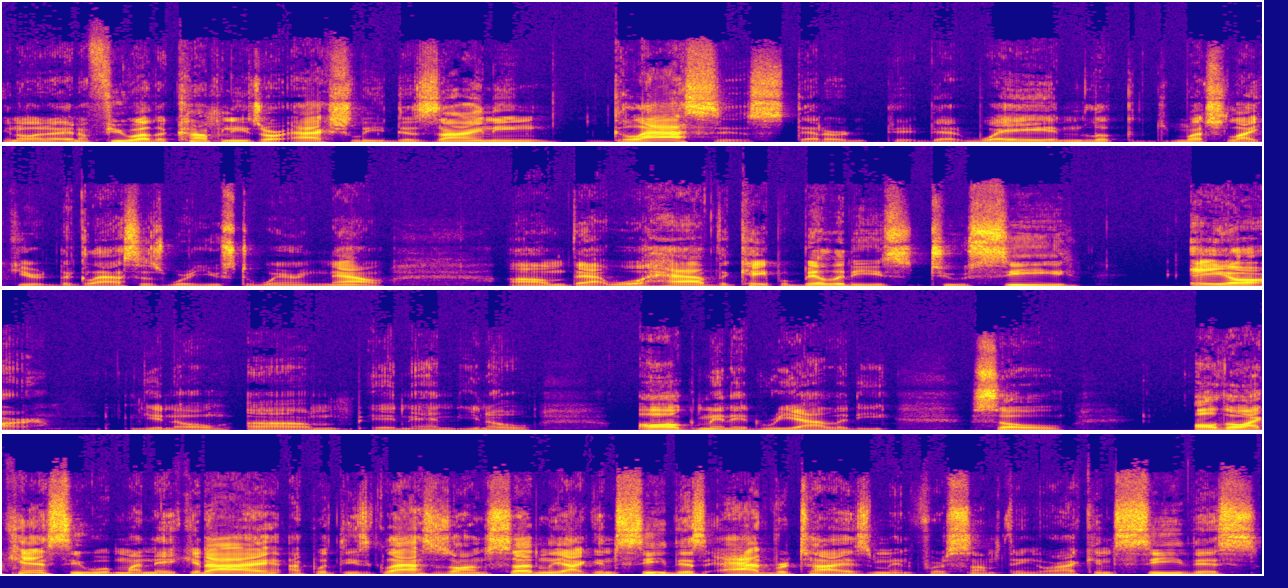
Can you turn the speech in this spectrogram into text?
you know, and, and, a few other companies are actually designing glasses that are that weigh and look much like your the glasses we're used to wearing now, um, that will have the capabilities to see AR, you know, um, and and you know, augmented reality. So although I can't see with my naked eye, I put these glasses on. Suddenly, I can see this advertisement for something, or I can see this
